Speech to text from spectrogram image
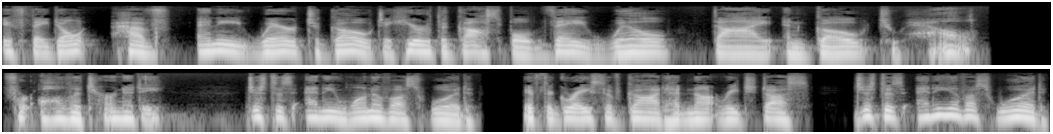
if they don't have anywhere to go to hear the gospel, they will die and go to hell for all eternity, just as any one of us would if the grace of God had not reached us, just as any of us would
